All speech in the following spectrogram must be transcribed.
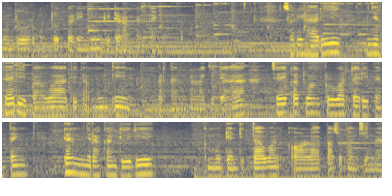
mundur untuk berlindung di dalam benteng. Sore hari, Menyadari bahwa tidak mungkin mempertahankan lagi Daha, Jayakatwang keluar dari benteng dan menyerahkan diri kemudian ditawan oleh pasukan Cina.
